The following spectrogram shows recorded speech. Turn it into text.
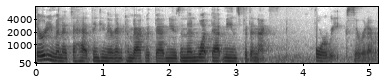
30 minutes ahead, thinking they're going to come back with bad news, and then what that means for the next four weeks or whatever.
